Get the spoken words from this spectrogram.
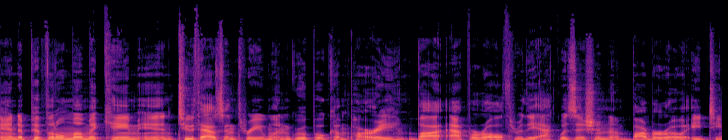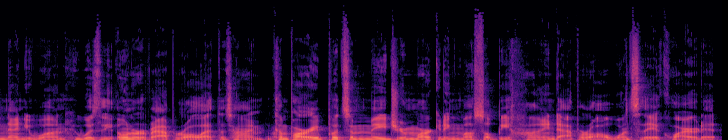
And a pivotal moment came in 2003 when Gruppo Campari bought Aperol through the acquisition of Barbero 1891, who was the owner of Aperol at the time. Campari put some major marketing muscle behind Aperol once they acquired it.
